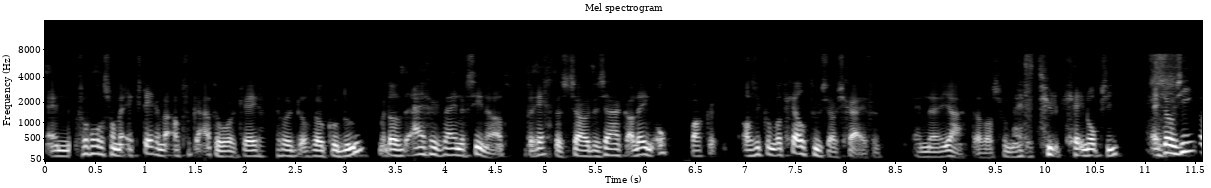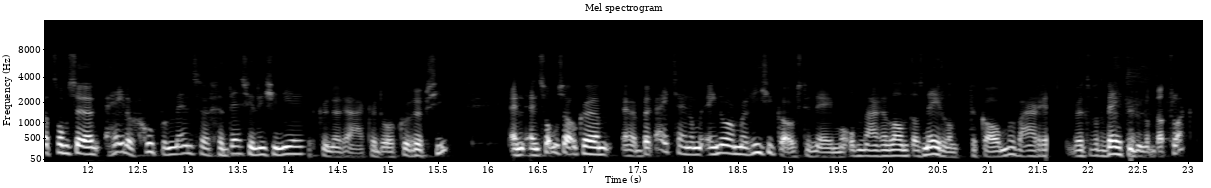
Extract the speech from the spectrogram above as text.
En vervolgens van mijn externe advocaat te horen kreeg dat ik dat wel kon doen, maar dat het eigenlijk weinig zin had. De rechters zouden de zaak alleen oppakken als ik hem wat geld toe zou schrijven. En uh, ja, dat was voor mij natuurlijk geen optie. En zo zie je dat soms uh, hele groepen mensen gedesillusioneerd kunnen raken door corruptie. En, en soms ook uh, bereid zijn om enorme risico's te nemen om naar een land als Nederland te komen, waar we het wat beter doen op dat vlak.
